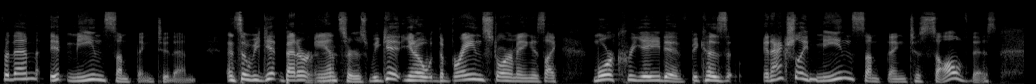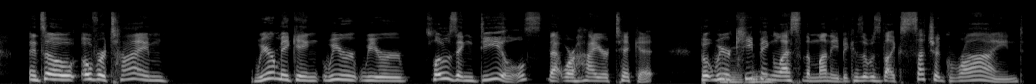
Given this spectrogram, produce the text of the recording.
for them, it means something to them. And so we get better Right. answers. We get, you know, the brainstorming is like more creative because it actually means something to solve this. And so over time, we were making we were we were closing deals that were higher ticket, but we were Mhm. keeping less of the money because it was like such a grind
